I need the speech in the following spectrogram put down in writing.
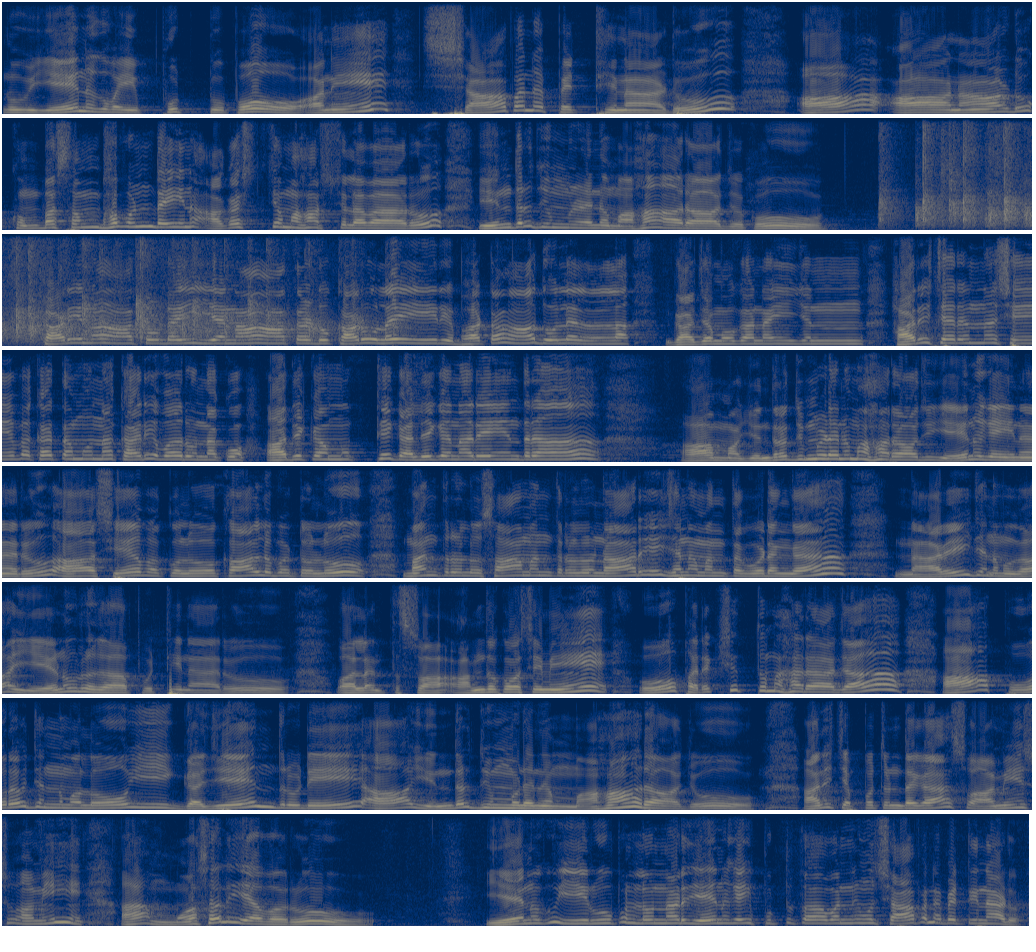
నువ్వు ఏనుగువై పుట్టుపో అనే శాపన పెట్టినాడు. ఆ ఆనాడు కుంభసంభవుండైన అగస్త్య మహర్షుల వారు ఇంద్రజుమ్నుడైన మహారాజుకు కరినాథుడయ్యనాథడు కరులైరి భటాదులెల్ల గజముగనయ్యన్ హరిచరణ సేవకతమున కరివరునకు అధిక ముక్తి కలిగ నరేంద్ర. ఆ మ మహారాజు ఏనుగైనారు. ఆ సేవకులు కాళ్ళుబటులు మంత్రులు సామంత్రులు నారీజనమంత కూడంగా నారీజనముగా ఏనుగులుగా పుట్టినారు. వాళ్ళంత స్వా అందుకోసమే ఓ పరీక్షిత్తు మహారాజా ఆ పూర్వజన్మలో ఈ గజేంద్రుడే ఆ ఇంద్రజుమ్ముడైన మహారాజు అని చెప్పుతుండగా స్వామి స్వామి ఆ మొసలి ఎవరు? ఏనుగు ఈ రూపంలో ఉన్నాడు ఏనుగై పుట్టుతావని నువ్వు పెట్టినాడు.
